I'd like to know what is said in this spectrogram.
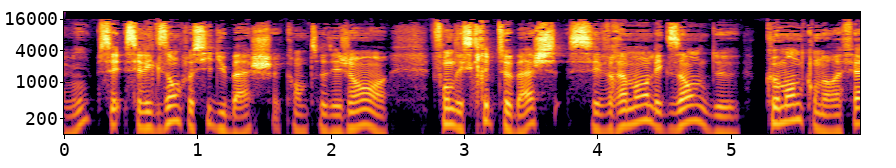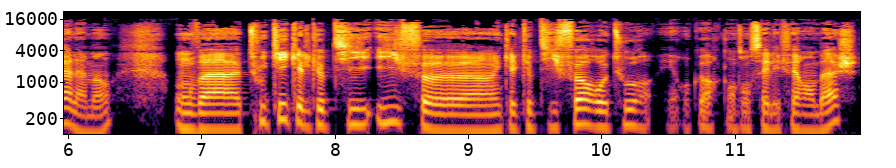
mis. C'est l'exemple aussi du bash. Quand des gens font des scripts bash, c'est vraiment l'exemple de commandes qu'on aurait fait à la main. On va tweaker quelques petits if, quelques petits for autour, et encore quand on sait les faire en bash.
